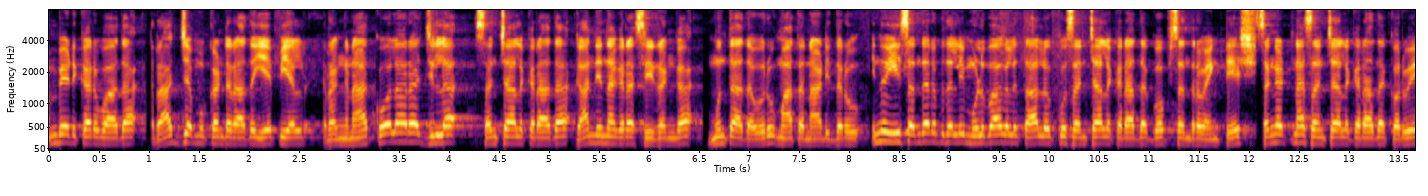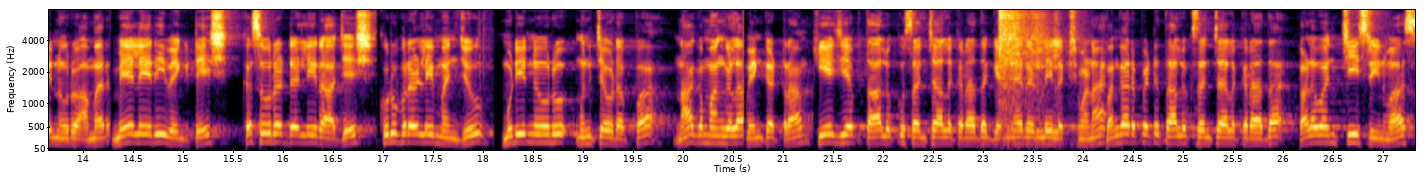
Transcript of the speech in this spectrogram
ಅಂಬೇಡ್ಕರ್ ವಾದ ರಾಜ್ಯ ಮುಖಂಡರಾದ ಎಪಿಎಲ್ ರಂಗನಾಥ್, ಕೋಲಾರ ಜಿಲ್ಲಾ ಸಂಚಾಲಕರಾದ ಗಾಂಧಿನಗರ ಶ್ರೀರಂಗ ಮುಂತಾದವರು ಮಾತನಾಡಿದರು. ಇನ್ನು ಈ ಸಂದರ್ಭದಲ್ಲಿ ಮುಳಬಾಗಲು ತಾಲೂಕು ಸಂಚಾಲಕರಾದ ಗೋಪಚಂದ್ರ ವೆಂಕಟೇಶ್, ಸಂಘಟನಾ ಸಂಚಾಲಕರಾದ ಕೊರವೇನೂರು ಅಮರ್, ಮೇಲೇರಿ ವೆಂಕಟೇಶ್ ಕಸೂರಡ್ಡಳ್ಳಿ ರಾಜೇಶ್, ಕುರುಬರಳ್ಳಿ ಮಂಜು, ಮುಡಿನೂರು ಮುನಿಚೌಡಪ್ಪ, ನಾಗಮಂಗಲ ವೆಂಕಟ್ರಾಮ್, ಕೆಜಿಎಫ್ ತಾಲೂಕು ಸಂಚಾಲಕರಾದ ಗೆನ್ನೇರಳ್ಳಿ ಲಕ್ಷ್ಮಣ, ಬಂಗಾರಪೇಟೆ ತಾಲೂಕು ಸಂಚಾಲಕರಾದ ಕಳವಂಚಿ ಶ್ರೀನಿವಾಸ್,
